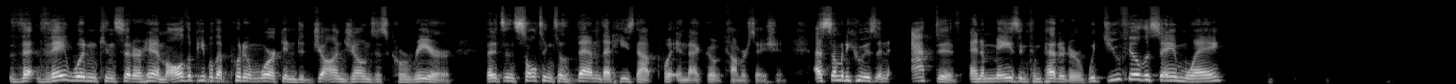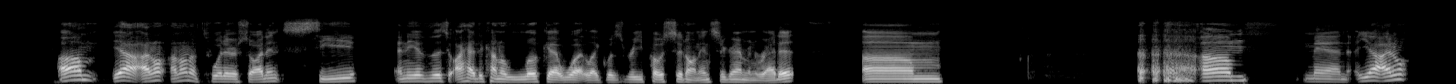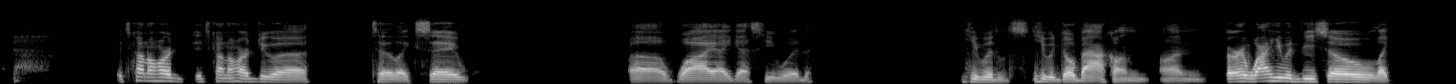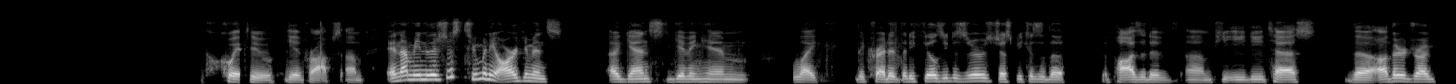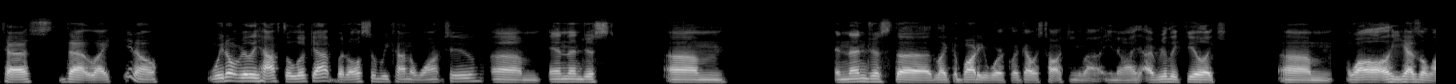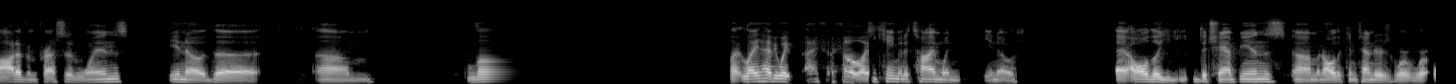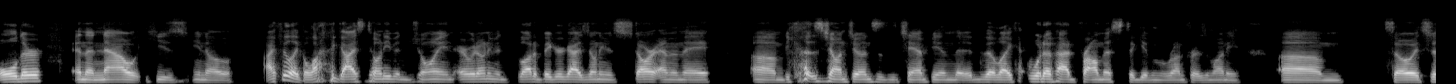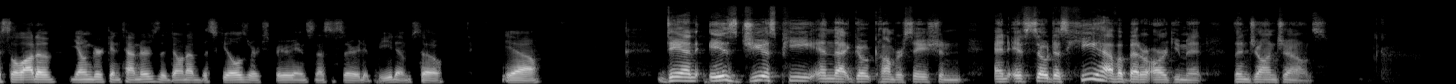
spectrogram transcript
that they wouldn't consider him. All the people that put in work into John Jones's career, that it's insulting to them that he's not put in that GOAT conversation. As somebody who is an active and amazing competitor, would you feel the same way? Um, yeah, I don't I don't have Twitter, so I didn't see any of this. I had to kind of look at what like was reposted on Instagram and Reddit. Um um man, yeah, I don't it's kind of hard it's kind of hard to uh to like say uh why I guess he would he would he would go back on on or why he would be so like quick to give props. Um, and I mean, there's just too many arguments against giving him like the credit that he feels he deserves just because of the the positive um, PED tests, the other drug tests that like you know we don't really have to look at, but also we kind of want to. Um, and then just um, and then just the like the body work, like I was talking about. You know, I, I really feel like um, while he has a lot of impressive wins, you know the um lo- like light heavyweight I felt like he came at a time when you know all the the champions um, and all the contenders were, were older and then now he's you know i feel like a lot of guys don't even join or we don't even a lot of bigger guys don't even start mma um, because john jones is the champion they, they like would have had promise to give him a run for his money um, so it's just a lot of younger contenders that don't have the skills or experience necessary to beat him so yeah Dan, is GSP in that GOAT conversation? And if so, does he have a better argument than John Jones?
